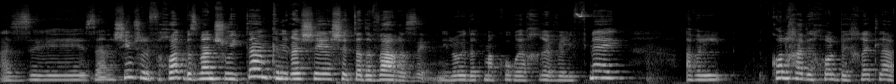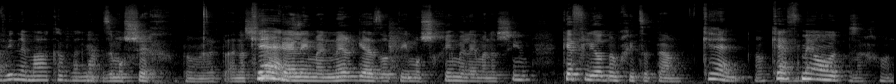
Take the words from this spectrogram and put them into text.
אז אה, זה אנשים שלפחות בזמן שהוא איתם, כנראה שיש את הדבר הזה. אני לא יודעת מה קורה אחרי ולפני, אבל כל אחד יכול בהחלט להבין למה הכוונה. כן, זה מושך, זאת אומרת. אנשים כן. כאלה עם האנרגיה הזאת מושכים אליהם אנשים. כיף להיות במחיצתם. כן, okay. אוקיי. כיף מאוד. נכון,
